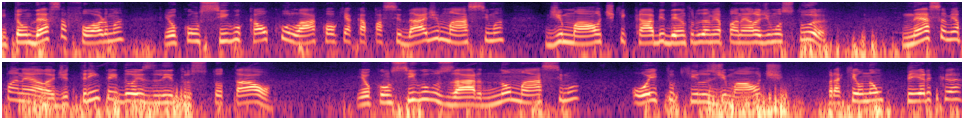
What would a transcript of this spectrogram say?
Então, dessa forma, eu consigo calcular qual que é a capacidade máxima de malte que cabe dentro da minha panela de mostura. Nessa minha panela de 32 litros total, eu consigo usar no máximo 8 kg de malte para que eu não perca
